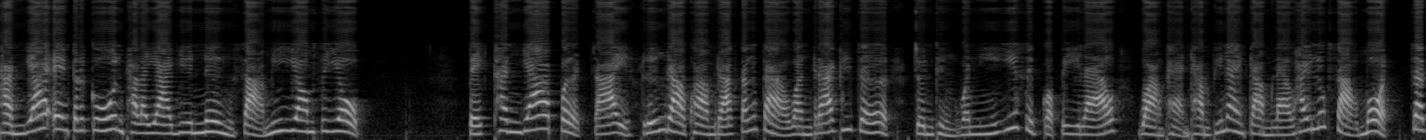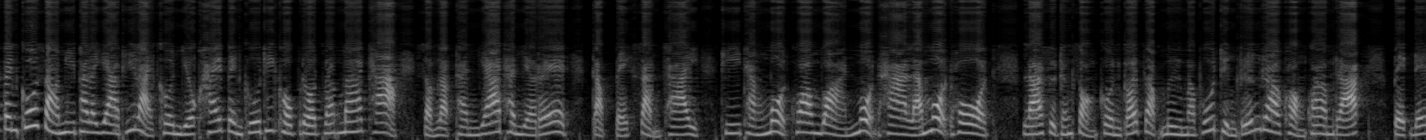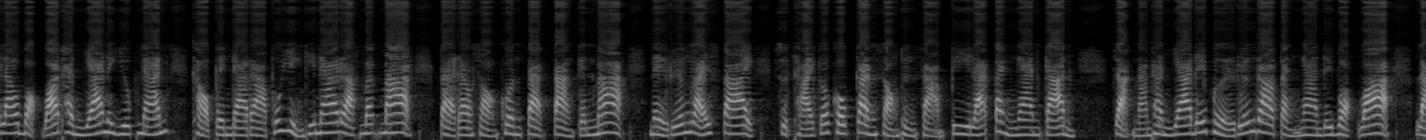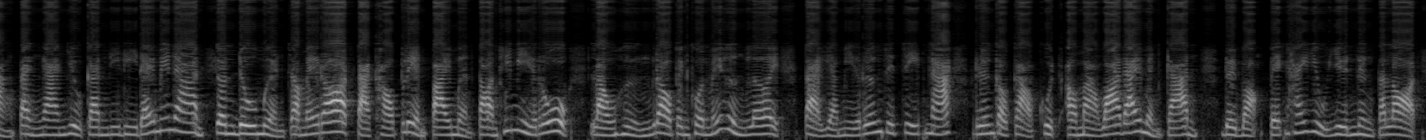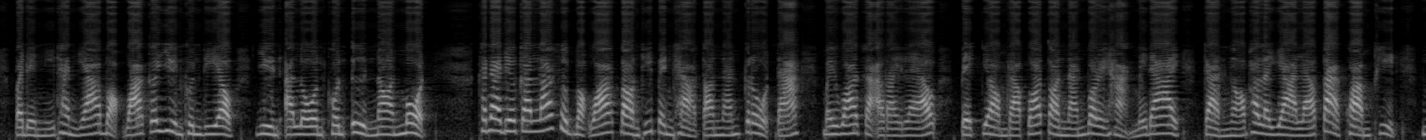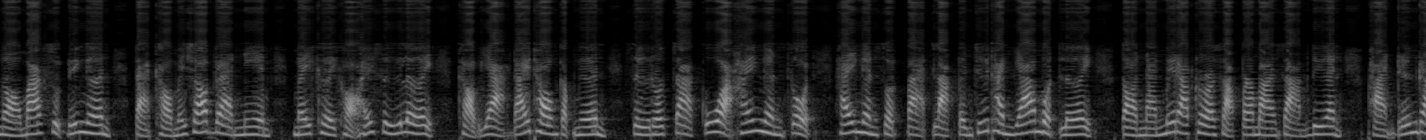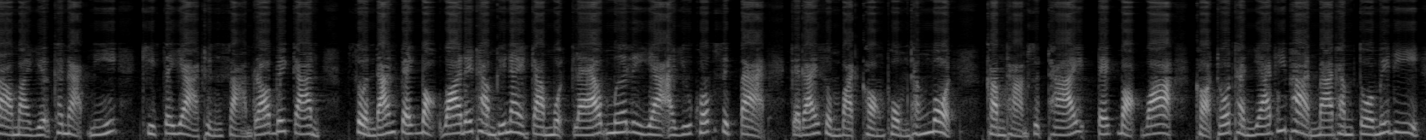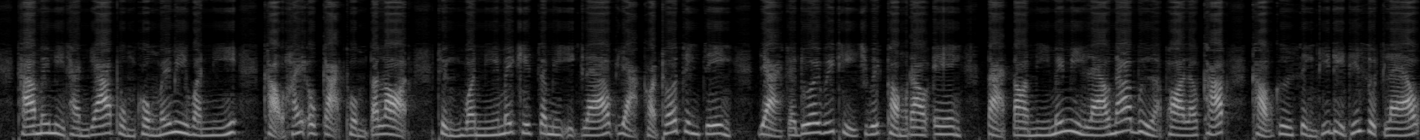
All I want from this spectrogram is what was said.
ธัญญาเองตระกูลภรรยายืนหนึ่ง สามียอมสยบ เป็กธัญญาเปิดใจ เรื่องราวความรักตั้งแต่วันแรกที่เจอ จนถึงวันนี้ 20 กว่าปีแล้ว วางแผนทำพินัยกรรมแล้วให้ลูกสาวหมดจัดเป็นคู่สามีภรรยาที่หลายคนยกให้เป็นคู่ที่ครบรถมากๆค่ะสำหรับธัญญาธัญเรศ กับเป็กสันชัย ที่ทั้งหมดความหวานหมดฮาและหมดโหดล่าสุดทั้งสองคนก็จับมือมาพูดถึงเรื่องราวของความรัก เป็กได้เล่าบอกว่าธัญญาในยุคนั้น เขาเป็นดาราผู้หญิงที่น่ารักมากๆ แต่เราสองคนแตกต่างกันมาก ในเรื่องไลฟ์สไตล์สุดท้ายก็คบกัน 2-3 ปีและแต่งงานกัน จากนั้นธัญญาได้เผยเรื่องราวแต่งงานโดยบอกว่า หลังแต่งงานอยู่กันดีๆ ได้ไม่นาน จนดูเหมือนจะไม่รอด แต่เขาเปลี่ยนไปเหมือนตอนที่มีลูก เราหึงเราเป็นคนไม่หึงเลย แต่อย่ามีเรื่องจี๊ดๆนะ เรื่องเก่าๆขุดเอามาว่าได้เหมือนกัน โดยบอกเป๊กให้อยู่ยืนหนึ่งตลอด ประเด็นนี้ธัญญาบอกว่าก็ยืนคนเดียว ยืนอโลนคนอื่นนอนหมด ขณะเดียวกันล่าสุดบอกว่าตอนที่เป็นข่าวตอนนั้นโกรธนะ ไม่ว่าจะอะไรแล้ว เป็กยอมรับว่าตอนนั้นบริหารไม่ได้ การง้อภรรยาแล้วแต่ความผิดง้อมากสุดด้วยเงิน แต่เขาไม่ชอบแบรนด์เนม ไม่เคยขอให้ซื้อเลย เขาอยากได้ทองกับเงิน ซื้อรถจากกั้วให้เงินสด ให้เงินสดแปดหลักเป็นชื่อธัญญาหมดเลย ตอนนั้นไม่รับโทรศัพท์ประมาณ 3 เดือน ผ่านเรื่องราวมาเยอะขนาดนี้ คิดจะหย่าถึง 3 รอบด้วยกัน ส่วนด้านเป็กบอกว่าได้ทำพินัยกรรมหมดแล้วเมื่อลียาอายุครบ 18 จะได้สมบัติของผมทั้งหมด คำถามสุดท้าย เป็กบอกว่าขอโทษธัญญาที่ผ่านมาทำตัวไม่ดี ถ้าไม่มีธัญญาผมคงไม่มีวันนี้ เขาให้โอกาสผมตลอด ถึงวันนี้ไม่คิดจะมีอีกแล้ว อยากขอโทษจริง ๆ อยากจะด้วยวิถีชีวิตของเราเอง แต่ตอนนี้ไม่มีแล้วน่าเบื่อพอแล้วครับ เขาคือสิ่งที่ดีที่สุดแล้ว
